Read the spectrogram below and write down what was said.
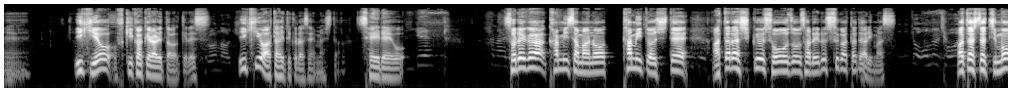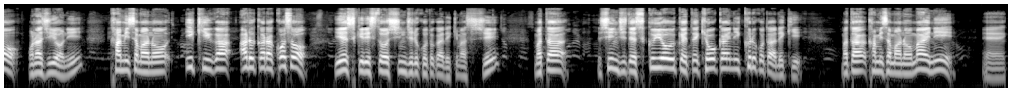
えー、息を吹きかけられたわけです。息を与えてくださいました。精霊を。それが神様の民として新しく創造される姿であります。私たちも同じように神様の息があるからこそイエス・キリストを信じることができますしまた信じて救いを受けて教会に来ることができまた神様の前に、え、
